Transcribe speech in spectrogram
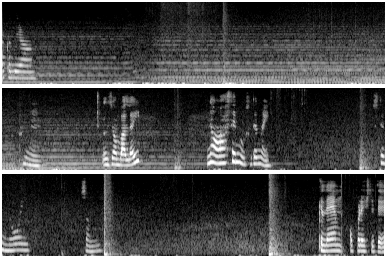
Săracă de ea. Hmm. În zombalei? Nu, no, asta e nu, suntem noi. Suntem noi. Sau nu? Clem, oprește-te.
